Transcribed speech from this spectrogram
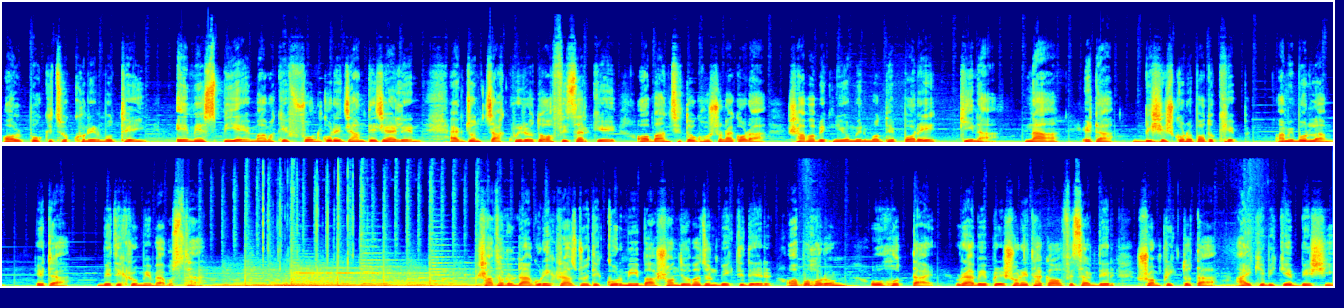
অল্প কিছুক্ষণের মধ্যেই এমএসপিএম আমাকে ফোন করে জানতে চাইলেন একজন চাকরিরত অফিসারকে অবাঞ্ছিত ঘোষণা করা স্বাভাবিক নিয়মের মধ্যে পড়ে কি না। না, এটা বিশেষ কোনো পদক্ষেপ। আমি বললাম, এটা ব্যতিক্রমী ব্যবস্থা। সাধারণ নাগরিক, রাজনৈতিক কর্মী বা সন্দেহভাজন ব্যক্তিদের অপহরণ ও হত্যায় র্যাবে প্রেষণে থাকা অফিসারদের সম্পৃক্ততা আইকেবিকে বেশি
